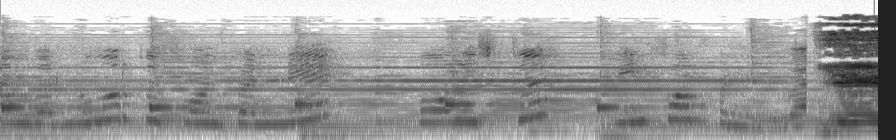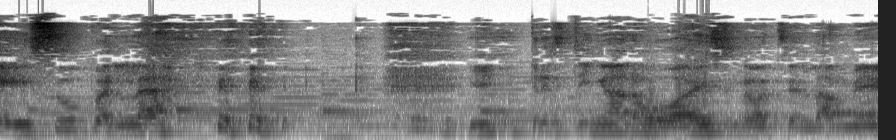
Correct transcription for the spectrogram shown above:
நம்பர் நூறுக்கு ஃபோன் பண்ணி போலீஸ்க்கு இன்ஃபார்ம் பண்ணிடுவேன். ஏய் சூப்பர்ல இன்ட்ரெஸ்டிங்கான வாய்ஸ் நோட்ஸ் எல்லாமே.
